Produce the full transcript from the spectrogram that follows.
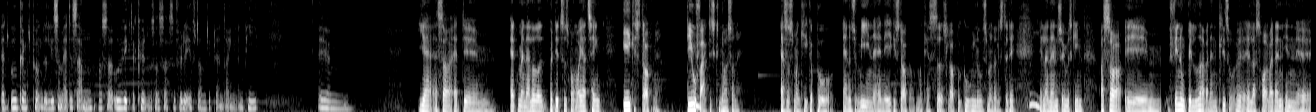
at udgangspunktet ligesom er det samme, og så udvikler kønnet sig så selvfølgelig efter, om det bliver en dreng eller en pige. Øhm, Ja, altså, at, øhm, at man allerede på det tidspunkt, hvor jeg tænkte, ikke stokkene, det er jo. Mm. faktisk nosserne. Altså, hvis man kigger på anatomien af en æggestok, og man kan sidde og slå op på Google nu, hvis man har lyst til det, mm. eller en anden søgemaskine, og så øh, finde nogle billeder af, hvordan en, klito, øh, eller, så, hvordan en, øh,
